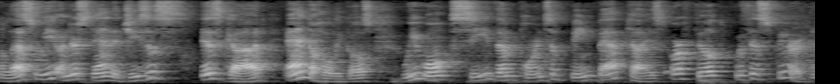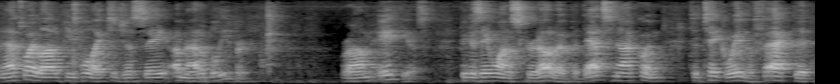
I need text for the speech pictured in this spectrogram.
Unless we understand that Jesus is God and the Holy Ghost, we won't see the importance of being baptized or filled with His Spirit. And that's why a lot of people like to just say, I'm not a believer or I'm atheist because they want to skirt out of it. But that's not going to take away the fact that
